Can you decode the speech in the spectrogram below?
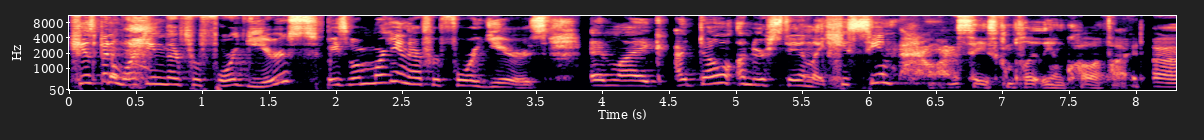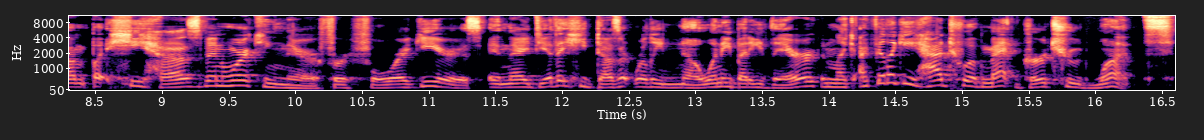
he's been working there for four years. He's been working there for four years. And like, I don't understand, like, he seemed, I don't want to say he's completely unqualified, um, but he has been working there for four years. And the idea that he doesn't really know anybody there, and like, I feel like he had to have met Gertrude once.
